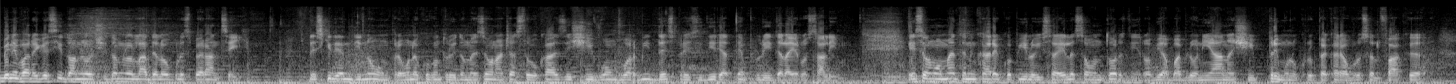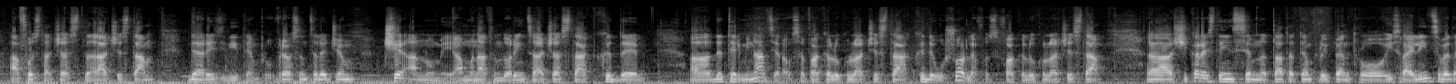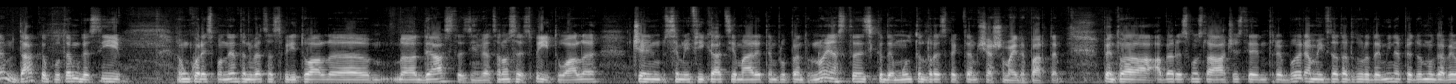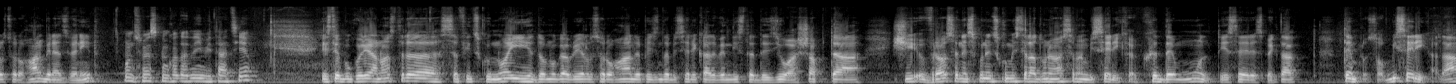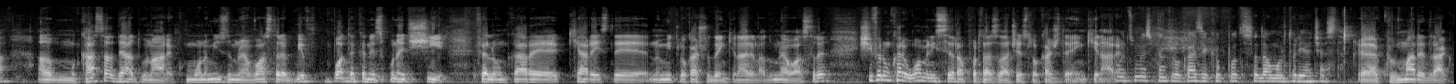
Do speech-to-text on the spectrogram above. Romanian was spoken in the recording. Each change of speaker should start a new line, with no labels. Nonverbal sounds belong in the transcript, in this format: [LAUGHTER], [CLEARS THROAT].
Bine v-am regăsit, doamnelor și domnilor, la Dialogul Speranței. Deschidem din nou împreună Cuvântul lui Dumnezeu în această ocazie și vom vorbi despre zidirea templului de la Ierusalim. Este un moment în care copiii lui Israel s-au întors din robia babiloniană și primul lucru pe care au vrut să-l facă a fost aceasta, acesta de a rezidi templul. Vreau să înțelegem ce anume i-a mânat în dorința aceasta, cât de uh, determinați erau să facă lucrul acesta, cât de ușor le-a fost să facă lucrul acesta uh, și care este însemnătatea templului pentru israeliți. Să vedem dacă putem găsi un corespondent în viața spirituală uh, de astăzi, în viața noastră spirituală, ce semnificație mai are templul pentru noi astăzi, cât de mult îl respectăm și așa mai departe. Pentru a avea răspuns la aceste întrebări, am invitat alături de mine pe domnul Gabriel Sorohan. Bine ați venit!
Mulțumesc încă o dată de invitație!
Este bucuria noastră să fiți cu noi. Domnul Gabriel Sorohan reprezintă Biserica Adventistă de ziua șaptea și vreau să ne spuneți cum este la dumneavoastră în biserică, cât de mult este respectat templu sau biserica, da? casa de adunare, cum o numiți dumneavoastră, poate că ne spuneți și felul în care chiar este numit locașul de închinare la dumneavoastră și felul în care oamenii se raportează la acest locaș de închinare.
Mulțumesc pentru ocazie că pot să dau mărturia aceasta.
Cu mare drag.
